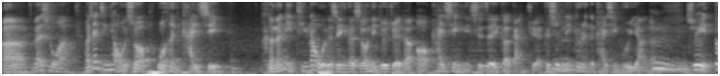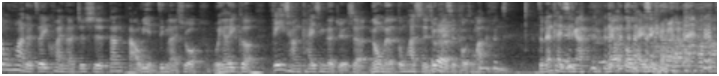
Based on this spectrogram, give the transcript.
呃，怎么样说啊？好像今天我说我很开心，可能你听到我的声音的时候，你就觉得哦，开心你是这个感觉，可是每个人的开心不一样的。嗯所以动画的这一块呢，就是当导演进来说我要一个非常开心的角色，然后我们的动画师就开始头痛啊。怎么样开心啊？你要多开心啊！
